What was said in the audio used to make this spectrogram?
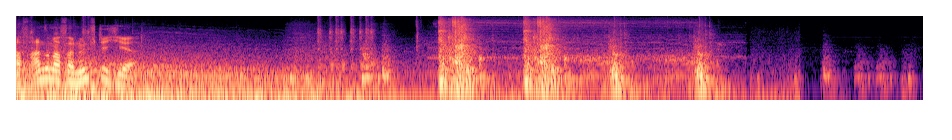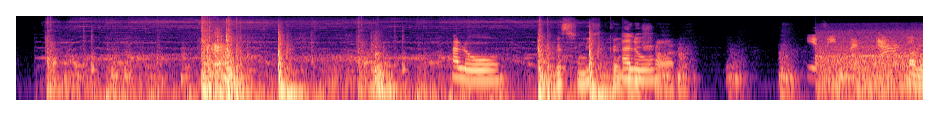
Aber fahren Sie mal vernünftig hier. Hallo. Ein bisschen Licht könnte Hallo. nicht schaden. Hier sieht man gar nicht. Hallo.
